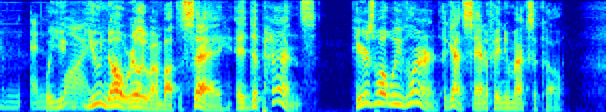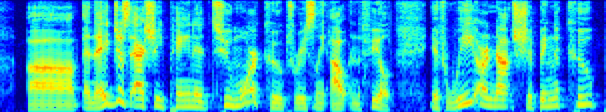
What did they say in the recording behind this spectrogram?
And and Well, you why? you know really what I'm about to say. It depends. Here's what we've learned. Again, Santa Fe, New Mexico. Um, and they just actually painted two more coops recently out in the field. If we are not shipping the coop,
